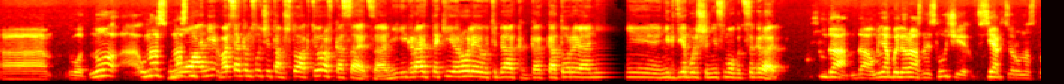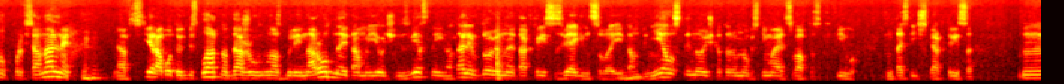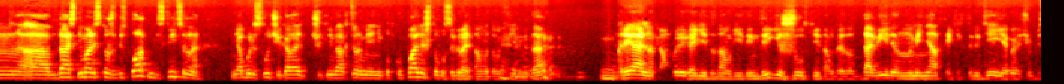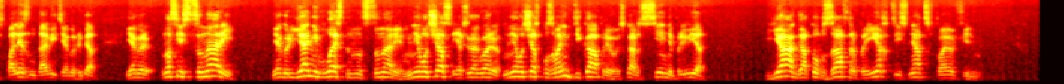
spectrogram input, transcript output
А, вот. Но у нас... У нас... Но они, во всяком случае, там, что актеров касается, они играют такие роли у тебя, которые они нигде больше не смогут сыграть да, да, у меня были разные случаи. Все актеры у нас только профессиональные, mm-hmm. все работают бесплатно, даже у нас были и народные, там и очень известные, и Наталья Вдовина, это актриса Звягинцева, и там Даниэла Стынович, которая много снимается в авторских фильмах, фантастическая актриса. А, да, снимались тоже бесплатно, действительно. У меня были случаи, когда чуть ли актеры меня не подкупали, чтобы сыграть там в этом фильме, да. Реально там были какие-то там какие-то интриги жуткие, там когда давили на меня от каких-то людей. Я говорю, что бесполезно давить. Я говорю, ребят, я говорю, у нас есть сценарий. Я говорю, я не властен над сценарием. Мне вот сейчас, я всегда говорю, мне вот сейчас позвонит Ди Каприо и скажет, Сеня, привет. Я готов завтра приехать и сняться в твоем фильме.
